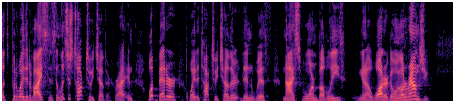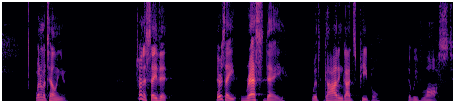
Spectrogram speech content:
let's put away the devices and let's just talk to each other, right? And what better way to talk to each other than with nice, warm, bubbly, you know, water going on around you? What am I telling you? I'm trying to say that there's a rest day with God and God's people that we've lost,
